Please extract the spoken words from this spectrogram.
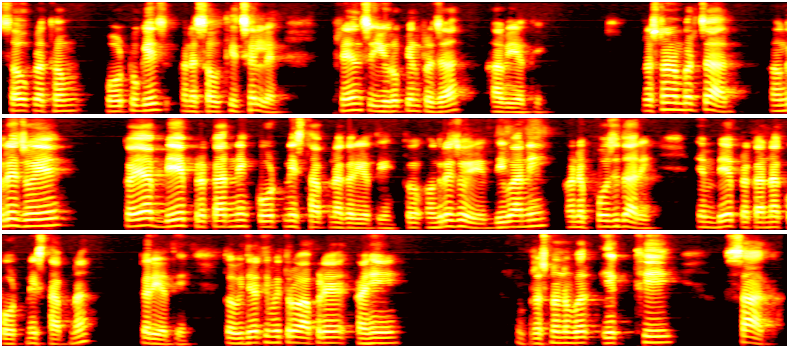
સૌ પ્રથમ પોર્ટુગીઝ અને સૌથી છેલ્લે ફ્રેન્ચ યુરોપિયન પ્રજા આવી હતી. પ્રશ્ન નંબર ચાર, અંગ્રેજોએ કયા બે પ્રકારની કોર્ટની સ્થાપના કરી હતી? તો અંગ્રેજોએ દિવાની અને ફોજદારી એમ બે પ્રકારના કોર્ટની સ્થાપના કરી હતી. તો વિદ્યાર્થી મિત્રો, આપણે અહીં પ્રશ્ન નંબર એકથી સાત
